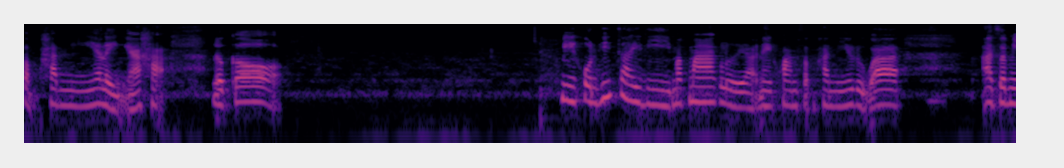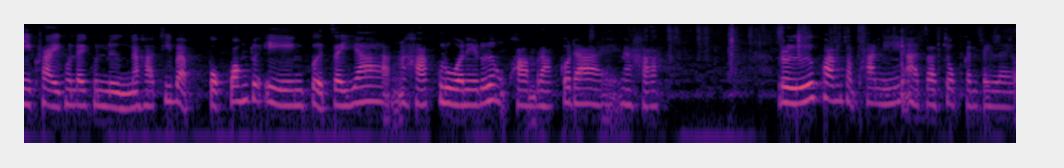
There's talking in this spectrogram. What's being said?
สัมพันธ์นี้อะไรอย่างเงี้ยค่ะ แล้วก็ มีคนที่ใจดีมาก ๆ เลยอะในความสัมพันธ์นี้หรือว่าอาจจะมีใครคนใดคนหนึ่งนะคะ ที่แบบปกป้องตัวเอง เปิดใจยากนะคะ กลัวในเรื่องของความรักก็ได้นะคะ หรือความสัมพันธ์นี้อาจจะจบกันไปแล้ว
